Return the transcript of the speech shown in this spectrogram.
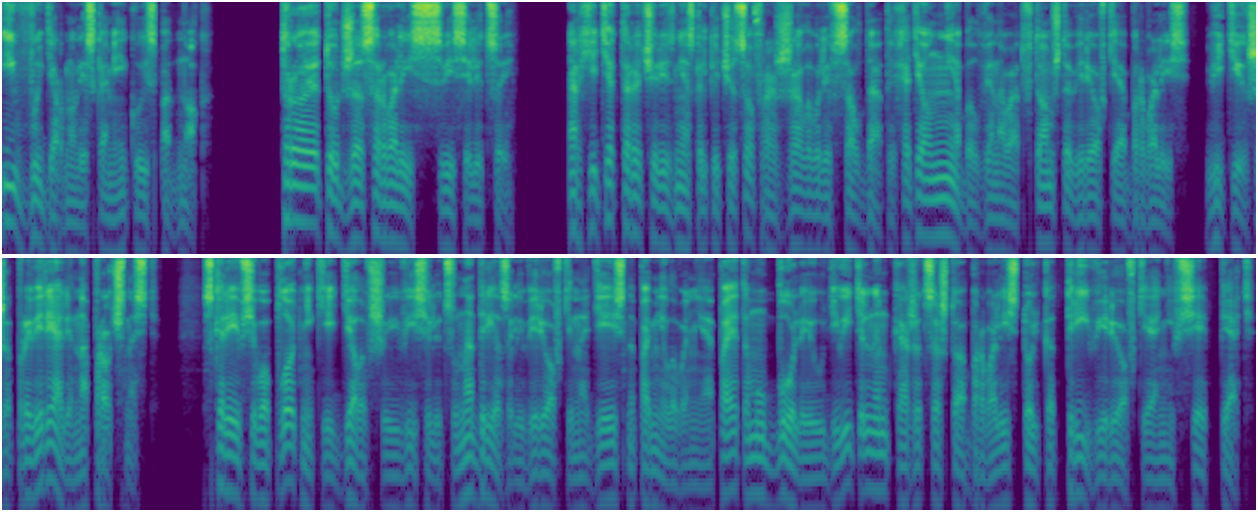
и выдернули скамейку из-под ног. Трое тут же сорвались с виселицы. Архитектора через несколько часов разжаловали в солдаты, хотя он не был виноват в том, что веревки оборвались, ведь их же проверяли на прочность. Скорее всего, плотники, делавшие виселицу, надрезали веревки, надеясь на помилование, поэтому более удивительным кажется, что оборвались только три веревки, а не все пять.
